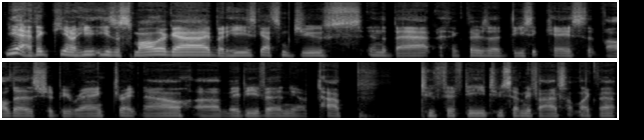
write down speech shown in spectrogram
yeah, I think you know he he's a smaller guy, but he's got some juice in the bat. I think there's a decent case that Valdez should be ranked right now, uh, maybe even you know top 250, 275, something like that.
